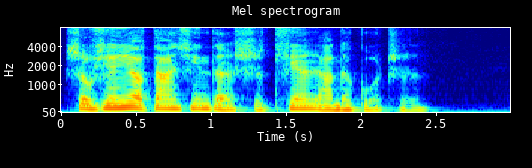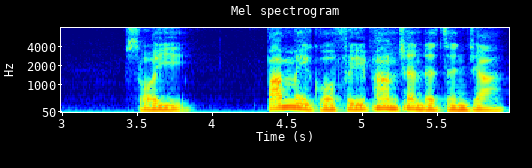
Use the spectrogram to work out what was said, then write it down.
首先要担心的是天然的果汁。所以，把美国肥胖症的增加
